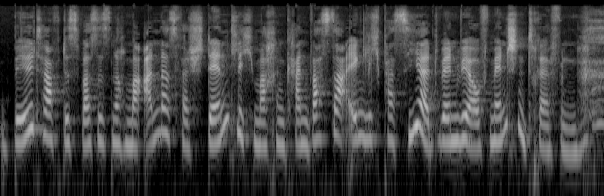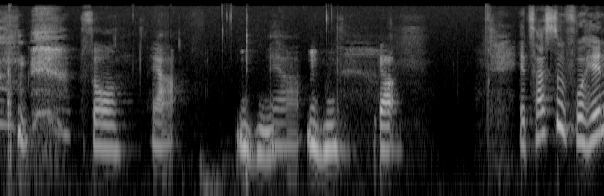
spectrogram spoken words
Bildhaftes, was es nochmal anders verständlich machen kann, was da eigentlich passiert, wenn wir auf Menschen treffen. so, ja. Mhm. Ja. Mhm. ja. Jetzt hast du vorhin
